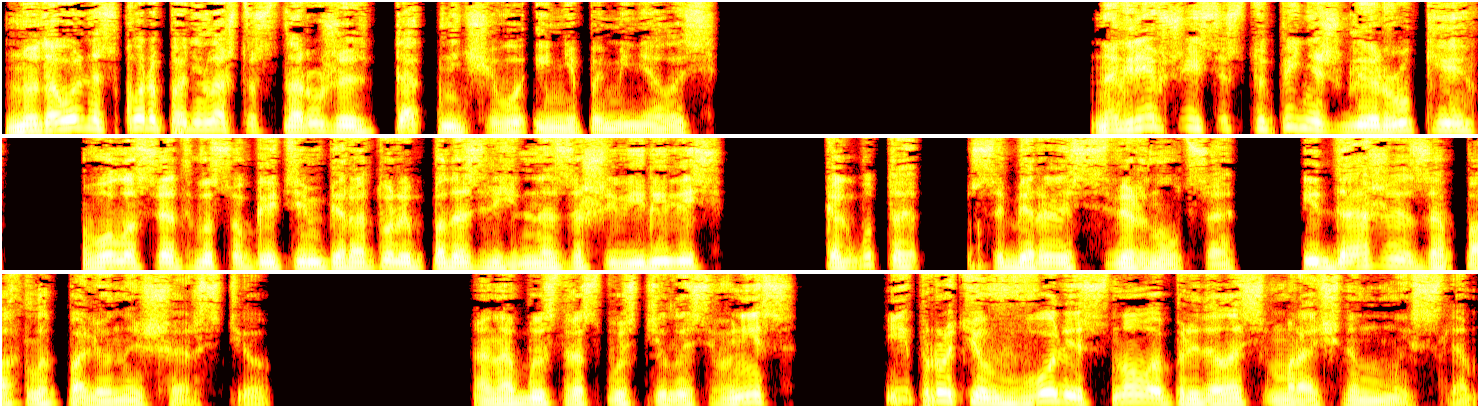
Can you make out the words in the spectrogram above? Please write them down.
Но довольно скоро поняла, что снаружи так ничего и не поменялось. Нагревшиеся ступени жгли руки, волосы от высокой температуры подозрительно зашевелились, как будто собирались свернуться, и даже запахло паленой шерстью. Она быстро спустилась вниз и против воли снова предалась мрачным мыслям.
